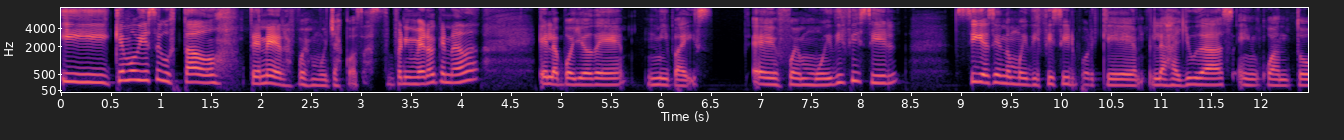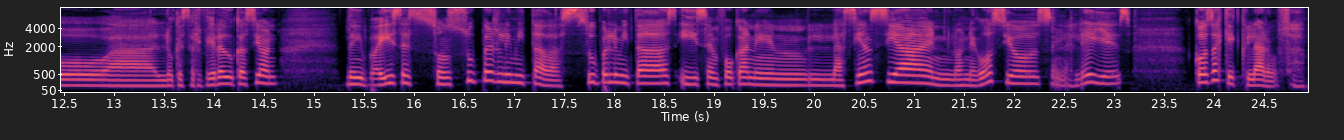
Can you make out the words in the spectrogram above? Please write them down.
¿Y qué me hubiese gustado tener? Pues muchas cosas. Primero que nada, el apoyo de mi país. Eh, fue muy difícil, sigue siendo muy difícil porque las ayudas en cuanto a lo que se refiere a educación de mi país es- son súper limitadas, súper limitadas y se enfocan en la ciencia, en los negocios, en las leyes, cosas que claro, o sea,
